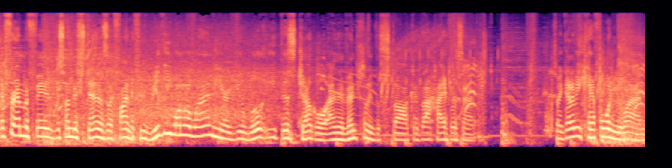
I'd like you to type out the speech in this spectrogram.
And for MFA, just understand it's like, fine, if you really want to land here, you will eat this juggle and eventually the stock at that high percent. So you gotta be careful when you land.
